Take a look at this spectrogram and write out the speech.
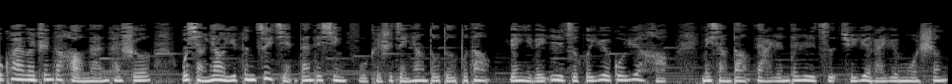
不快乐真的好难。他说：“我想要一份最简单的幸福，可是怎样都得不到。原以为日子会越过越好，没想到俩人的日子却越来越陌生。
